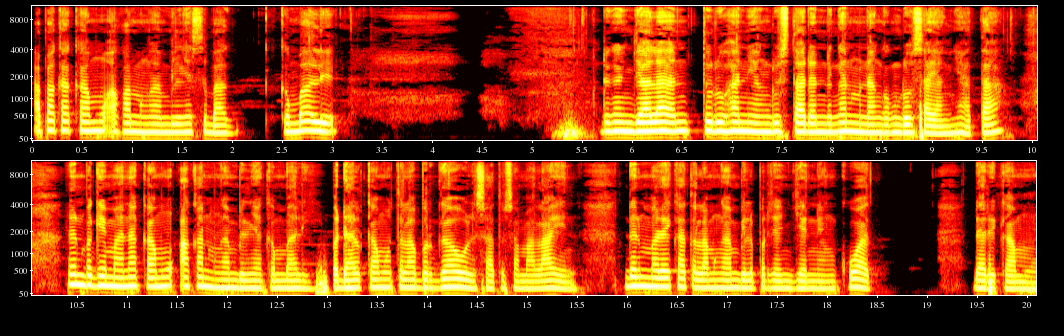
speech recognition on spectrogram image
Apakah kamu akan mengambilnya sebagai kembali dengan jalan tuduhan yang dusta dan dengan menanggung dosa yang nyata? Dan bagaimana kamu akan mengambilnya kembali, padahal kamu telah bergaul satu sama lain, dan mereka telah mengambil perjanjian yang kuat dari kamu.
